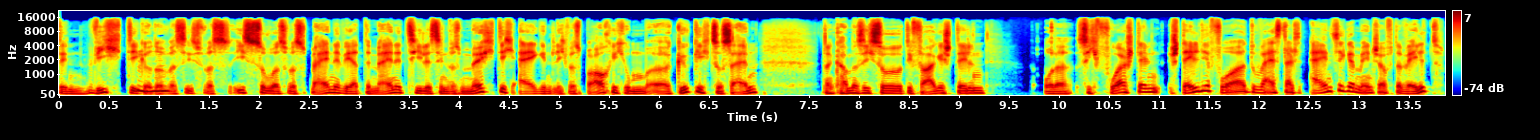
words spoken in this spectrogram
denn wichtig mhm. oder was ist, was ist sowas, was meine Werte, meine Ziele sind, was möchte ich eigentlich, was brauche ich, um äh, glücklich zu sein, dann kann man sich so die Frage stellen oder sich vorstellen, stell dir vor, du weißt als einziger Mensch auf der Welt,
